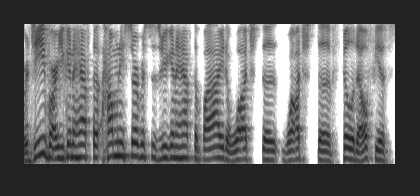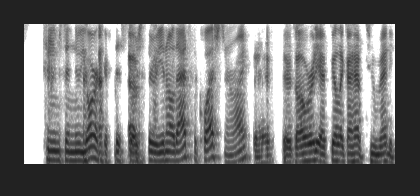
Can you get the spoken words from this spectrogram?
Rajeev, are you going to have to? How many services are you going to have to buy to watch the watch the Philadelphia teams in New York if this goes through? You know, that's the question, right? There's already. I feel like I have too many.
